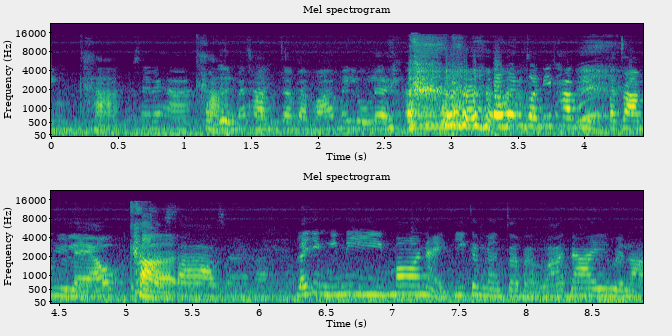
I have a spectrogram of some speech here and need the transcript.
งค่ะ ใช่ไหมคะคค่ะนอื่นมาใช่ทำจะแบบว่าไม่รู้เลยต้องเป็นคนที่ทำอยู่ประจำอยู่แล้วค่ะ จะทราบใช่ไหมคะ แล้วอย่างนี้มีหม้อไหนที่กำลังจะแบบว่าได้เวลา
